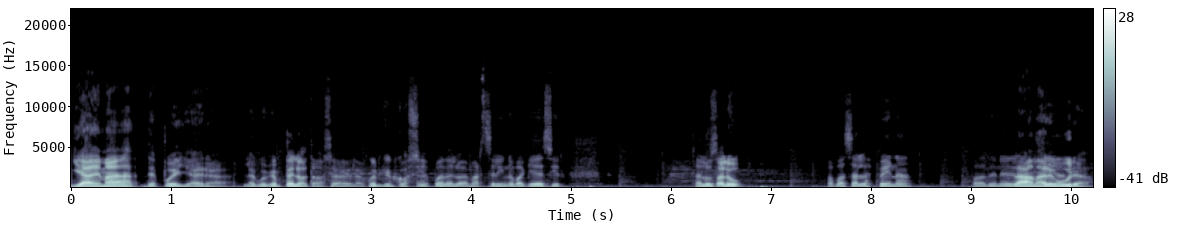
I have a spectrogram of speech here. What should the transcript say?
Y además, después ya era la cueca en pelota, o sea, era cualquier Y cosa. después de lo de Marcelino, ¿para qué decir? Salud. Salud. Para pasar las penas, para tener. La energía. amargura,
